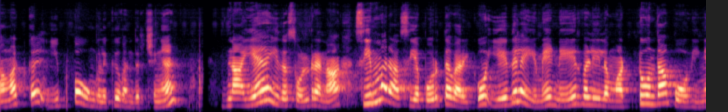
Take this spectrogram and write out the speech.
நாட்கள் இப்போ உங்களுக்கு வந்துருச்சுங்க. நான் ஏன் இதை சொல்கிறேன்னா சிம்ம ராசியை பொறுத்த வரைக்கும் எதுலேயுமே நேர்வழியில் மட்டும்தான் போவீங்க.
